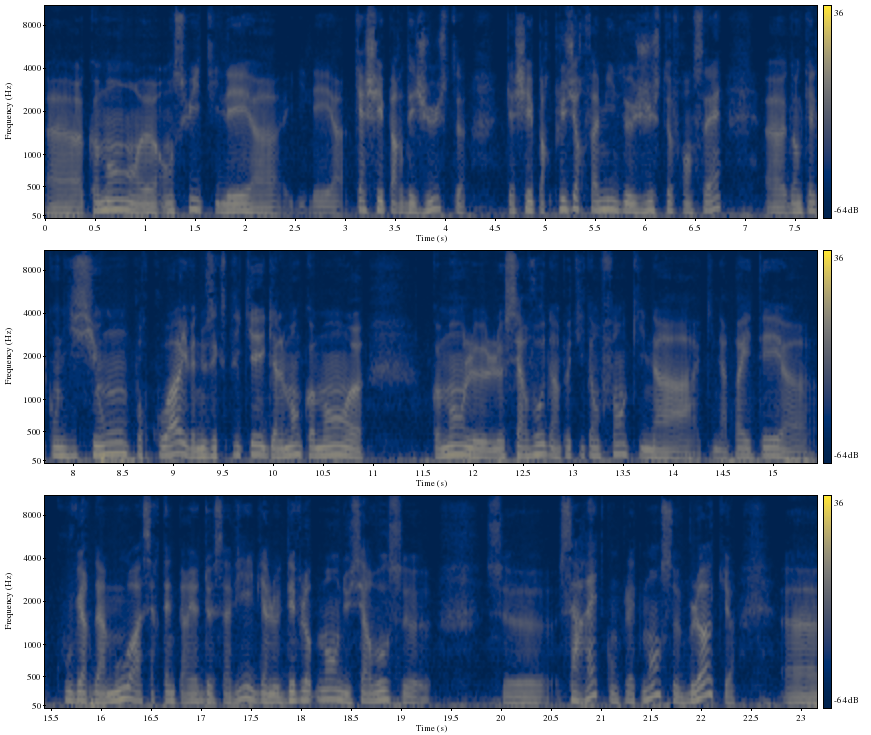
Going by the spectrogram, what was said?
euh, comment ensuite il est, il est caché par des justes, caché par plusieurs familles de justes français, dans quelles conditions, pourquoi. Il va nous expliquer également comment comment le, cerveau d'un petit enfant qui n'a pas été euh, couvert d'amour à certaines périodes de sa vie, eh bien le développement du cerveau s'arrête complètement, se bloque. Euh,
